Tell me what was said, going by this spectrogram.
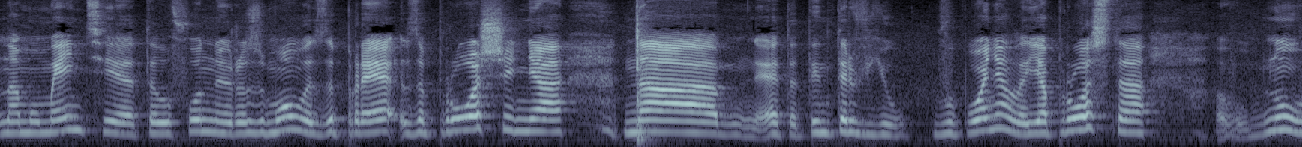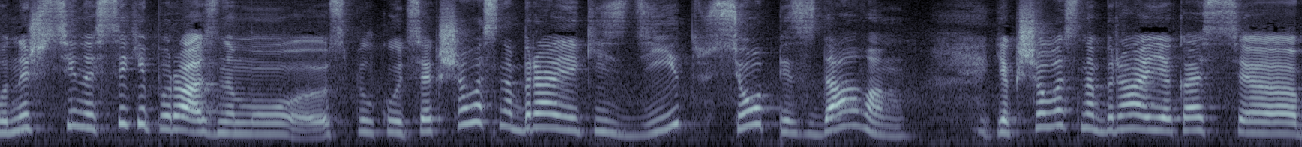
на моменті телефонної розмови запре, запрошення на этот, інтерв'ю. Ви поняли? Я просто. Ну, вони ж всі настільки по-разному е, спілкуються. Якщо вас набирає якийсь дід, все, пізда вам. Якщо вас набирає якась е,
